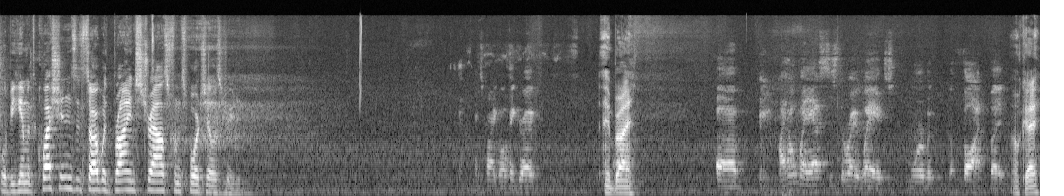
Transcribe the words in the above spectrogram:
We'll begin with questions and start with Brian Straus from Sports Illustrated. Thanks, Michael. Hey, Gregg. Hey, Brian. Uh, I hope I asked this the right way. It's more of a, a thought, but Okay.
